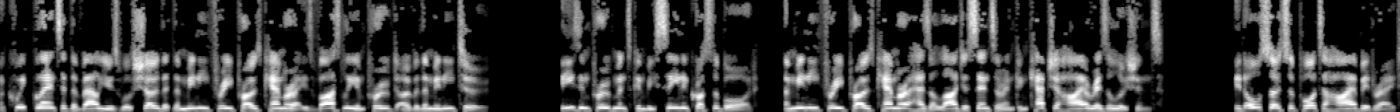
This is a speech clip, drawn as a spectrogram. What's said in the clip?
A quick glance at the values will show that the Mini 3 Pro's camera is vastly improved over the Mini 2. These improvements can be seen across the board. A Mini 3 Pro's camera has a larger sensor and can capture higher resolutions. It also supports a higher bitrate.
